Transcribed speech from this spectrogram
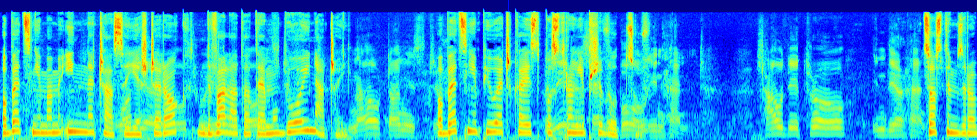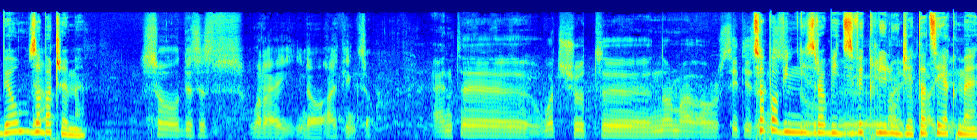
Obecnie mamy inne czasy. Jeszcze rok, dwa lata temu było inaczej. Obecnie piłeczka jest po stronie przywódców. Co z tym zrobią? Zobaczymy. Co powinni zrobić zwykli ludzie, tacy jak my?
